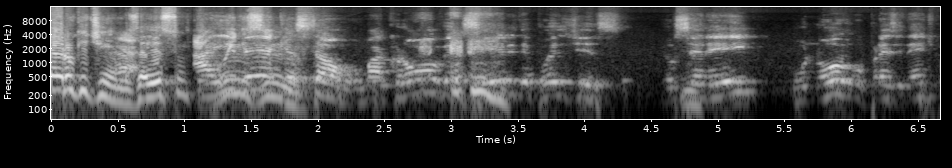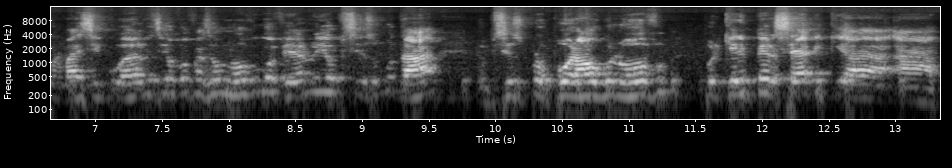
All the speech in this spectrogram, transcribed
era o que tínhamos, é, isso? Aí vem a questão: o Macron, ao vencer, ele depois diz: eu serei o novo presidente por mais cinco anos e eu vou fazer um novo governo e eu preciso mudar, eu preciso propor algo novo, porque ele percebe que a, a-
